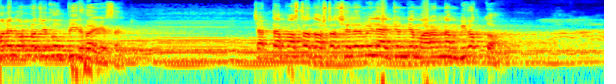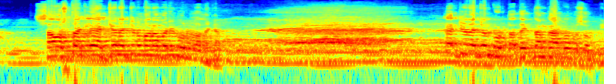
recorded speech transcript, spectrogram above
মনে করল যে খুব বীর হয়ে গেছে। চারটা, পাঁচটা, দশটা ছেলে মিলে একজনকে মারার নাম বীরত্ব। সাহস থাকলে একজন একজন মারামারি করল না কেন একজন একজন করতা, দেখতাম কার কত শক্তি।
